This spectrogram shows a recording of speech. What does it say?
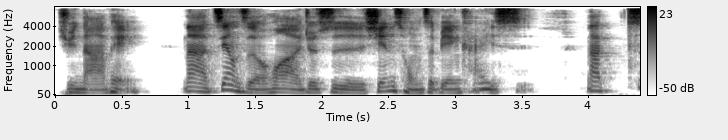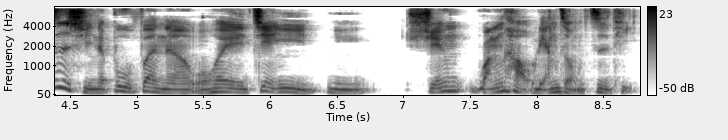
去搭配。那这样子的话，就是先从这边开始。那字型的部分呢，我会建议你先玩好两种字体，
